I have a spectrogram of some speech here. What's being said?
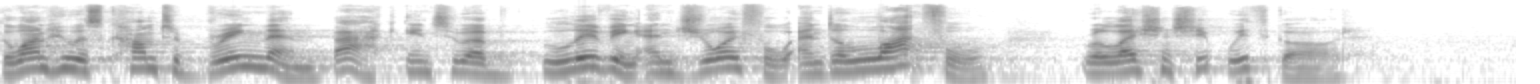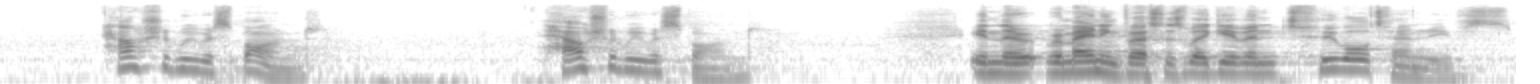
the one who has come to bring them back into a living and joyful and delightful relationship with God, how should we respond? How should we respond? In the remaining verses, we're given two alternatives.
